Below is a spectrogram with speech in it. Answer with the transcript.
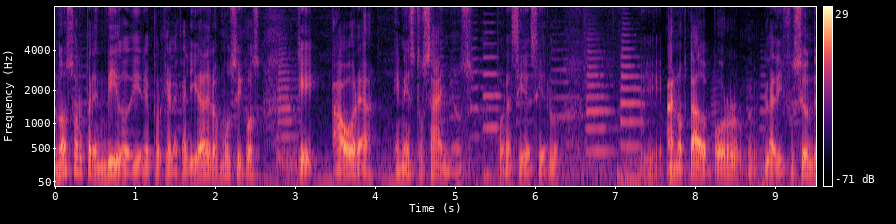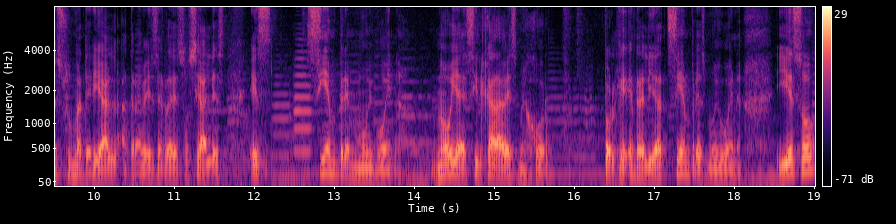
no sorprendido diré, porque la calidad de los músicos que ahora, en estos años, por así decirlo, eh, han optado por la difusión de su material a través de redes sociales es siempre muy buena. No voy a decir cada vez mejor, porque en realidad siempre es muy buena. Y eso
